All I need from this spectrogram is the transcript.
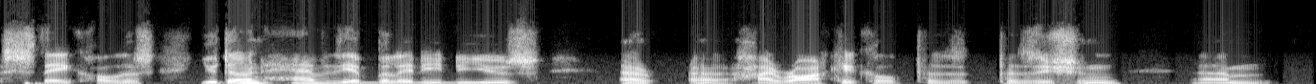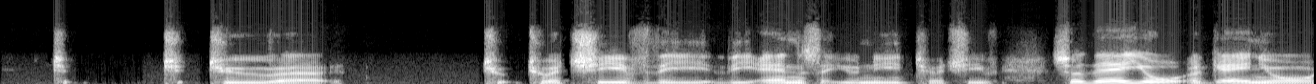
stakeholders you don't have the ability to use a, a hierarchical pos- position um, to to to, uh, to, to achieve the the ends that you need to achieve. So there, your again your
